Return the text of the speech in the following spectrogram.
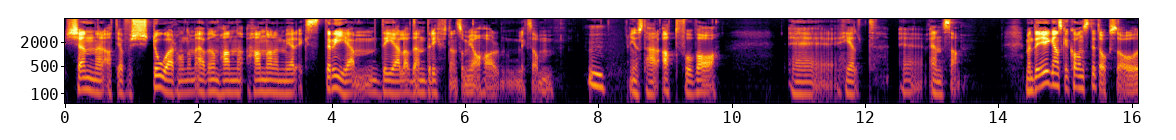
känner att jag förstår honom, även om han, han har en mer extrem del av den driften som jag har, liksom, Mm. just det här att få vara eh, helt eh, ensam. Men det är ganska konstigt också och,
